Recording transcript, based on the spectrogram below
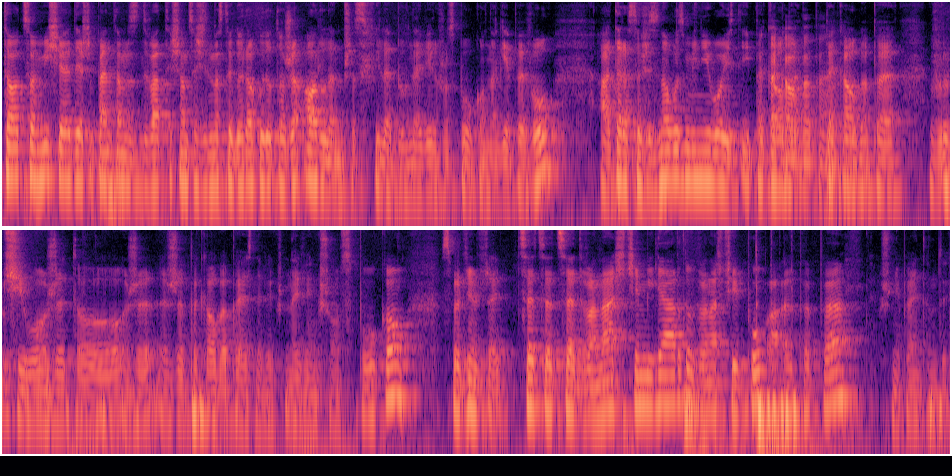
To, co mi się, jeszcze pamiętam z 2017 roku, to to, że Orlen przez chwilę był największą spółką na GPW, a teraz to się znowu zmieniło i, PKO. PKO BP wróciło, że, to, że, że PKO BP jest największą, największą spółką. Sprawdziłem tutaj CCC 12 miliardów, 12,5, a LPP, już nie pamiętam tych,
